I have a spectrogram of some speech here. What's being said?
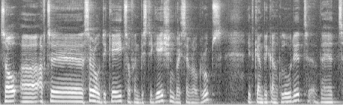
So uh, after several decades of investigation by several groups, it can be concluded that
